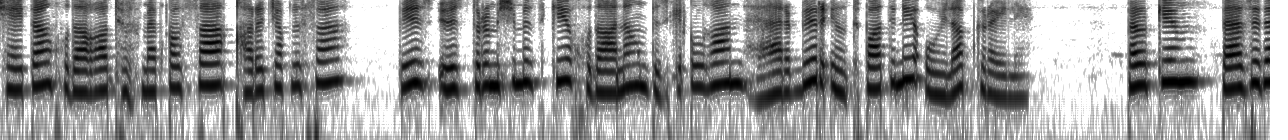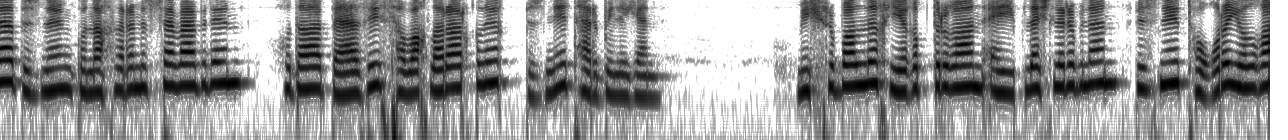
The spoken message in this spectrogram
шайтан худага төхмәт кылса, карачаплыса, без үз тормышым худаның безге кылган һәрбер илтифатын ойлап күрейли. Бәлки бәзе дә безнең гынакларыбыз савабыдан худа бәзи саваклар аркылы безне тәрбилегән. Мехрибанлык ягып турган айыплашлары белән безне тогыра юлга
